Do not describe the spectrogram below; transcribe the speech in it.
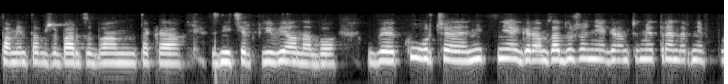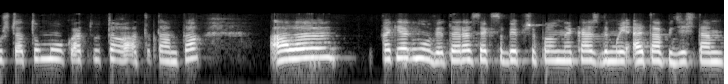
pamiętam, że bardzo byłam taka zniecierpliwiona, bo mówię, kurczę, nic nie gram, za dużo nie gram, tu mnie trener nie wpuszcza, tu mógł, a tu to, a tu tamto, ale tak jak mówię, teraz jak sobie przypomnę każdy mój etap gdzieś tam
